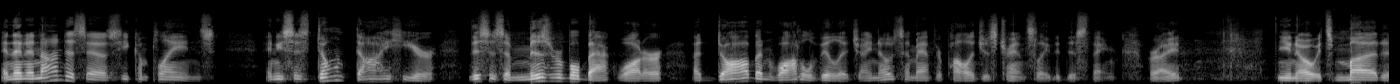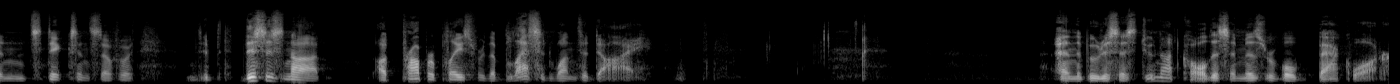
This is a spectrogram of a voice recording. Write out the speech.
And then Ananda says, he complains, and he says, Don't die here. This is a miserable backwater, a daub and wattle village. I know some anthropologists translated this thing, right? You know, it's mud and sticks and so forth. This is not a proper place for the Blessed One to die. And the Buddha says, Do not call this a miserable backwater.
